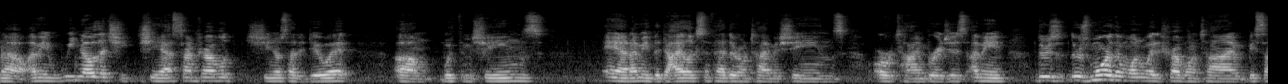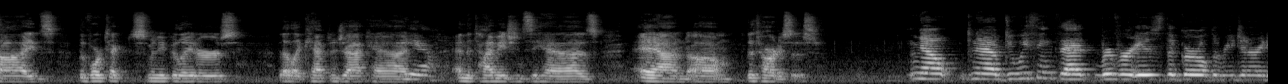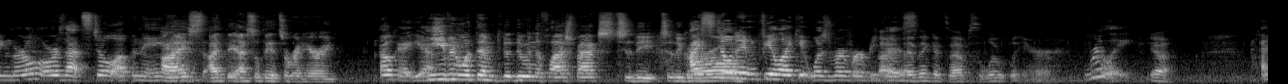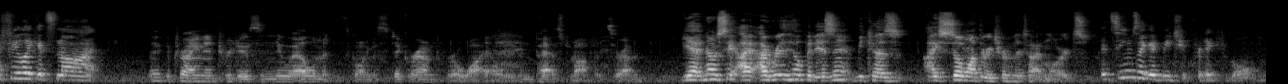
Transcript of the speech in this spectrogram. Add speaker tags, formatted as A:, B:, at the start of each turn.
A: don't know. I mean, we know that she she has time travel. She knows how to do it um, with the machines, and I mean the Daleks have had their own time machines or time bridges. I mean, there's there's more than one way to travel in time besides the vortex manipulators that like Captain Jack had,
B: Yeah.
A: and the time agency has, and um, the TARDISes.
B: Now, now, do we think that River is the girl, the regenerating girl, or is that still up in the air?
A: I, I think I still think it's a red herring.
B: Okay, yeah.
A: Even with them doing the flashbacks to the to the girl.
B: I still didn't feel like it was River because
C: I think it's absolutely her.
B: really,
C: Yeah.
B: I feel like it's not.
C: I think they're trying to introduce a new element that's going to stick around for a while, even past Moffat's run.
A: Yeah, no, see, I, I really hope it isn't because I still want the Return of the Time Lords.
B: It seems like it'd be too predictable.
